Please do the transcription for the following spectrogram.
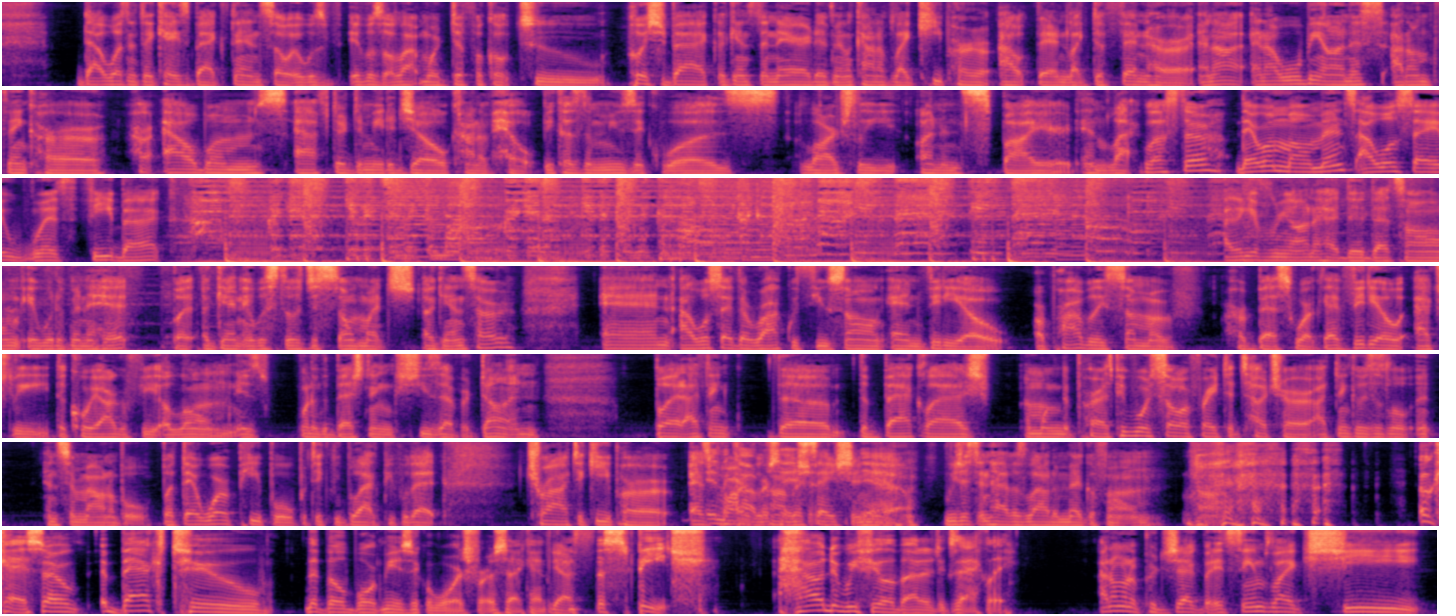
that wasn't the case back then. So it was it was a lot more difficult to push back against the narrative and kind of like keep her out there and like defend her. And I and I will be honest, I don't think her her albums after Damita Joe kind of helped because the music was largely uninspired and lackluster. There were moments, I will say, with feedback. I think if Rihanna had did that song, it would have been a hit. But again, it was still just so much against her. And I will say the Rock With You song and video are probably some of her best work. That video, actually, the choreography alone is one of the best things she's ever done. But I think the, the backlash among the press, people were so afraid to touch her. I think it was a little insurmountable. But there were people, particularly black people, that tried to keep her as In part the of the conversation. Yeah. yeah. We just didn't have as loud a megaphone. Um, okay, so back to the Billboard Music Awards for a second. Yes. The speech. How did we feel about it exactly? I don't want to project, but it seems like she,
